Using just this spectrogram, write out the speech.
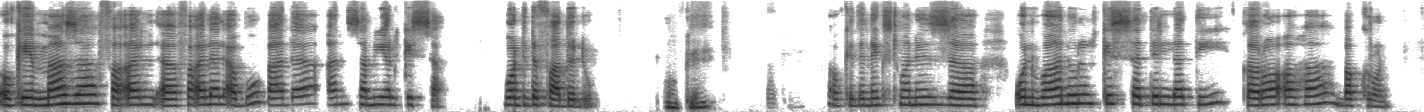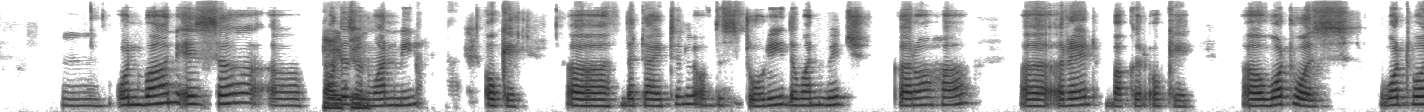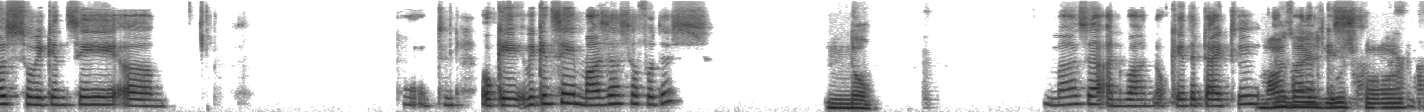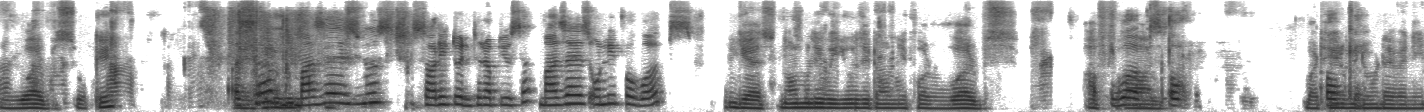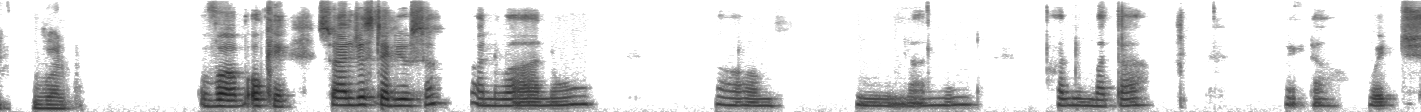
Okay, Maza Fa'al uh, al Abu Bada and Sami al Kissa. What did the father do? Okay. Okay, the next one is uh, Unwanul Kissatil Lati Kara'aha Bakrun. Mm, Unwan is uh, uh, what does Title. Unwan mean? Okay, uh, the title of the story, the one which Karaha uh, read Bakr. Okay, uh, what was what was so we can say um, title. Okay, we can say Maza sir for this. No. Maza Anwan. Okay, the title Maza Anwan is used for verbs. Okay. Uh, sir, Maza is used. Sorry to interrupt you, sir. Maza is only for verbs. Yes. Normally we use it only for verbs. Of Verbs. Okay. But here we don't have any verb. Verb, okay. So I'll just tell you, sir. Anwanu um Halmata Ina, which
